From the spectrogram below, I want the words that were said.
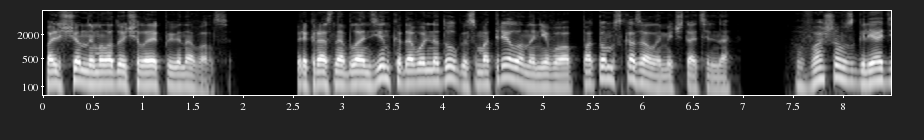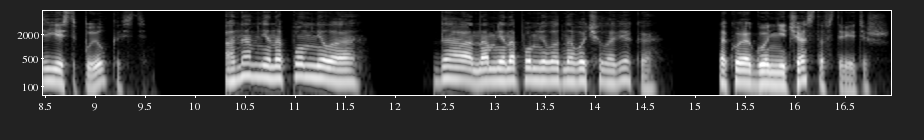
Польщенный молодой человек повиновался. Прекрасная блондинка довольно долго смотрела на него, а потом сказала мечтательно, «В вашем взгляде есть пылкость». Она мне напомнила... Да, она мне напомнила одного человека. Такой огонь не часто встретишь.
